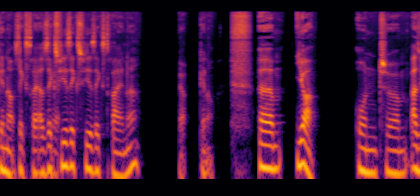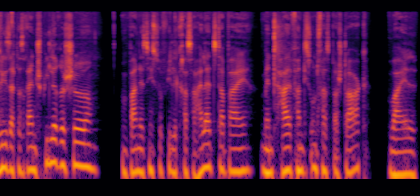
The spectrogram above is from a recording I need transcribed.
Genau, 6-3. Also 6-4, ja. 6-4, 6-3, ne? Ja. Genau. Ähm, ja. Und ähm, also wie gesagt, das rein spielerische waren jetzt nicht so viele krasse Highlights dabei. Mental fand ich es unfassbar stark, weil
